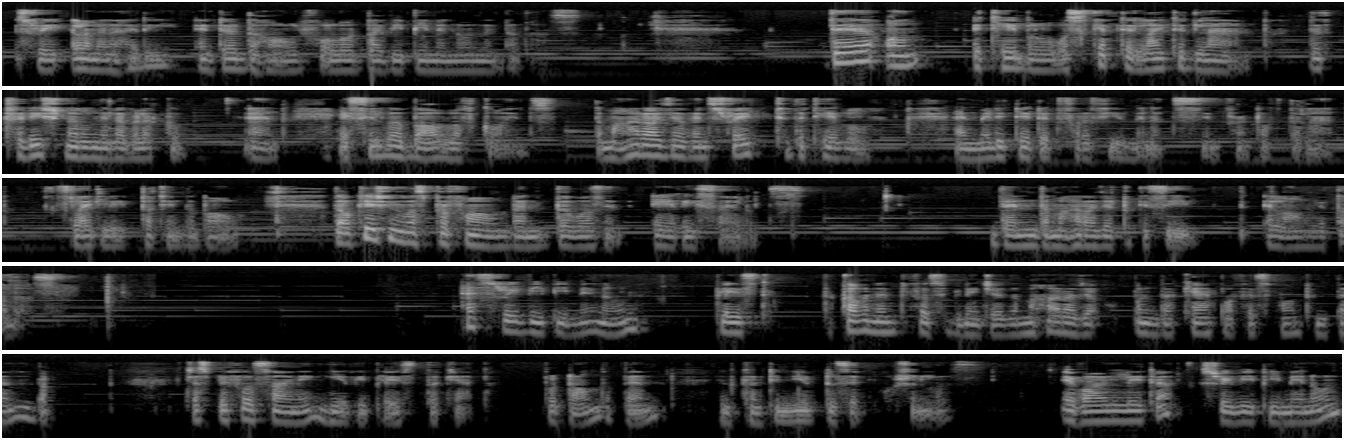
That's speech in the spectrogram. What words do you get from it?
Sri Elamanahari, entered the hall, followed by V.P. Menon and others. There on a table was kept a lighted lamp, the traditional nilavilakku, and a silver bowl of coins. The Maharaja went straight to the table and meditated for a few minutes in front of the lamp, slightly touching the bowl. The occasion was profound and there was an airy silence. Then the Maharaja took a seat along with others. As Sri. Menon placed covenant for signature, the Maharaja opened the cap of his fountain pen, but just before signing, he replaced the cap, put down the pen, and continued to sit motionless. A while later, Sri V.P. Menon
